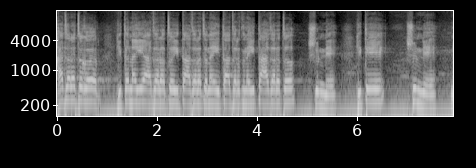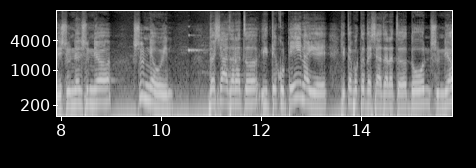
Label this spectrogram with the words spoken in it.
हजाराचं घर इथं नाही आहे हजाराचं इथं हजाराचं नाही इथं हजाराचं नाही इथं हजाराचं शून्य. इथे शून्य म्हणजे शून्य शून्य शून्य होईल. दश हजाराचं इथे कुठेही नाही आहे इथं फक्त दश हजाराचं दोन शून्य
